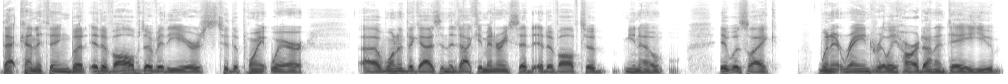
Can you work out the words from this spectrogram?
that kind of thing, but it evolved over the years to the point where uh, one of the guys in the documentary said it evolved to you know it was like when it rained really hard on a day you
